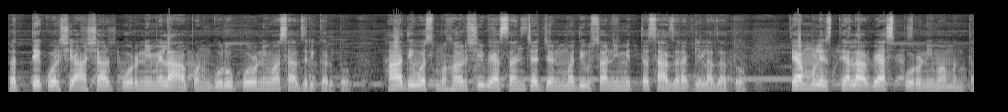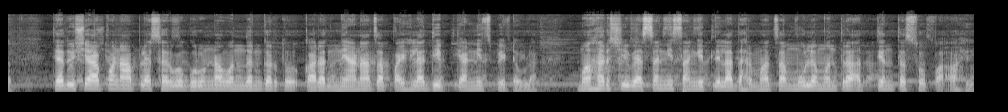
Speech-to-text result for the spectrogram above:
प्रत्येक वर्षी आषाढ पौर्णिमेला आपण गुरुपौर्णिमा साजरी करतो. हा दिवस महर्षी व्यासांच्या जन्मदिवसानिमित्त साजरा केला जातो. त्यामुळेच त्याला व्यास पौर्णिमा म्हणतात. त्या दिवशी आपण आपल्या सर्व गुरूंना वंदन करतो कारण ज्ञानाचा पहिला दीप त्यांनीच पेटवला. महर्षी व्यासांनी सांगितलेला धर्माचा मूलमंत्र अत्यंत सोपा आहे.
